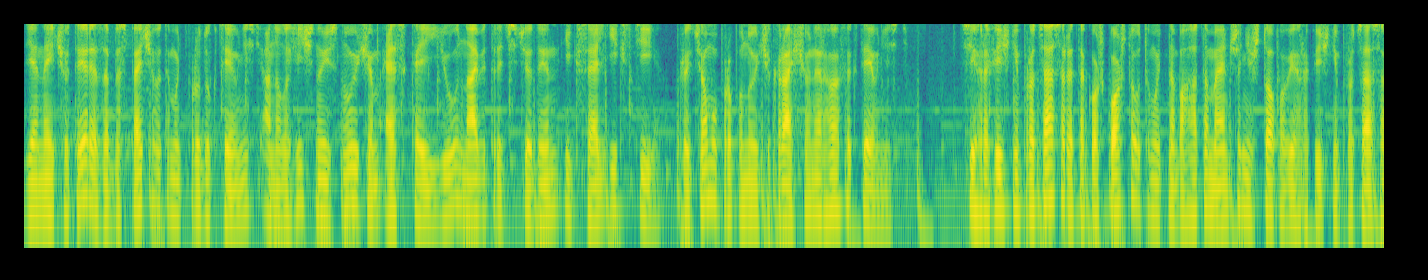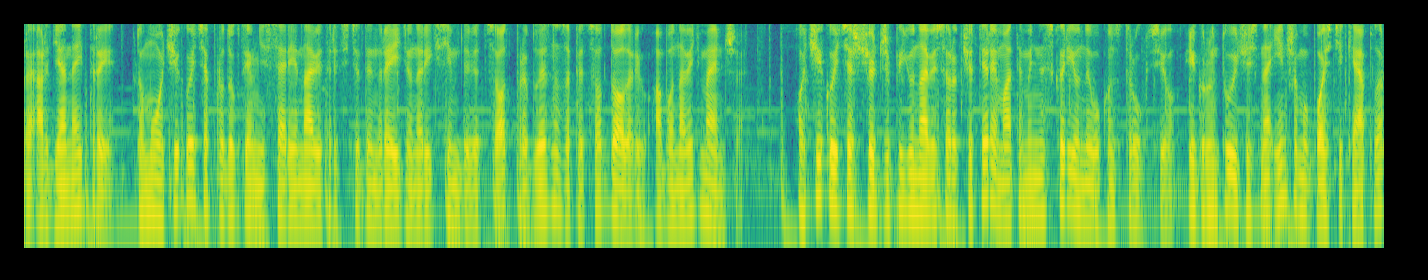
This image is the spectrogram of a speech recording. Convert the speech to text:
RDNA 4 забезпечуватимуть продуктивність аналогічно існуючим SKU Navi 31 XL XT, при цьому пропонуючи кращу енергоефективність. Ці графічні процесори також коштуватимуть набагато менше, ніж топові графічні процесори RDNA 3, тому очікується продуктивність серії Navi 31 Radeon RX 7900 приблизно за 500 доларів або навіть менше. Очікується, що GPU Navi 44 матиме низькорівневу конструкцію, і ґрунтуючись на іншому пості Kepler,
